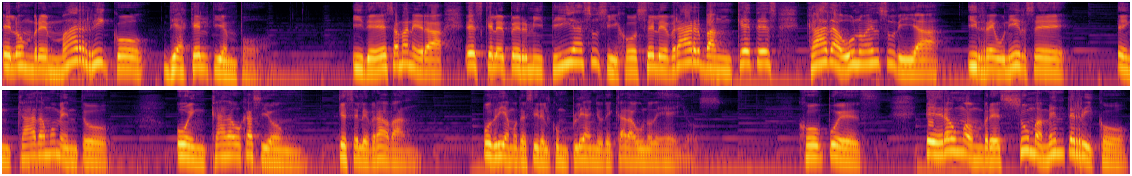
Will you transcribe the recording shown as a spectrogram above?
el hombre más rico de aquel tiempo. Y de esa manera es que le permitía a sus hijos celebrar banquetes cada uno en su día y reunirse en cada momento o en cada ocasión que celebraban, podríamos decir, el cumpleaños de cada uno de ellos. Job pues era un hombre sumamente rico,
